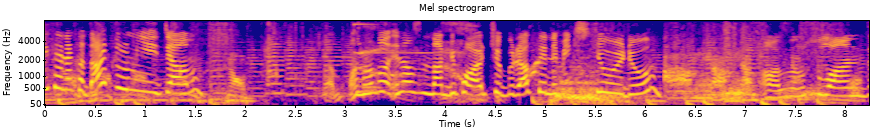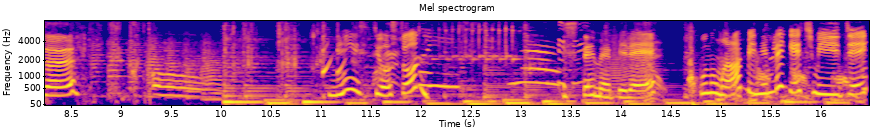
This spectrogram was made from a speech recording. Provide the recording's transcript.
Bitene kadar durmayacağım. Ya bana da en azından bir parça bırak denemek istiyorum. Ağzım sulandı. Ne istiyorsun? İsteme bile. Bu numara benimle geçmeyecek.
